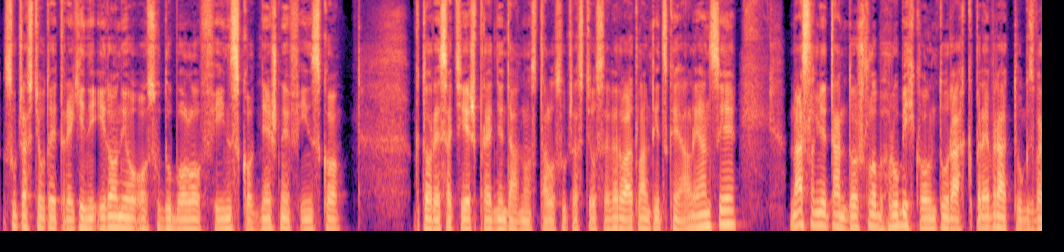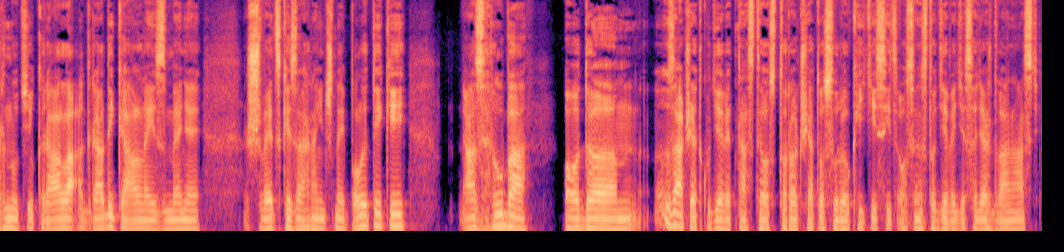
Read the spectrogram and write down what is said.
súčasťou tej tretiny iróniou osudu bolo Fínsko, dnešné Fínsko, ktoré sa tiež prednedávno stalo súčasťou Severoatlantickej aliancie. Následne tam došlo v hrubých kontúrach k prevratu, k zvrhnutiu kráľa a k radikálnej zmene švédskej zahraničnej politiky a zhruba od um, začiatku 19. storočia, to sú roky 1890 až 12,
